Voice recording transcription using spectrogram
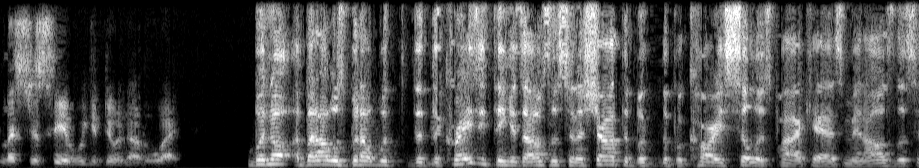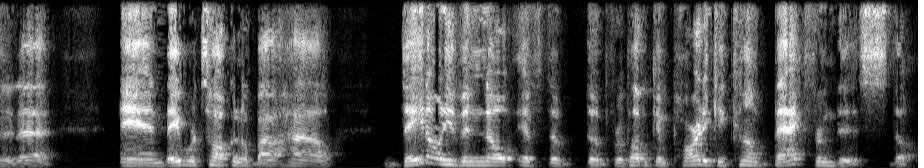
Let's just see if we can do another way. But no, but I was, but I, with the, the crazy thing is, I was listening to shout out the the Bakari Sellers podcast, man. I was listening to that, and they were talking about how they don't even know if the the Republican Party can come back from this, though.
